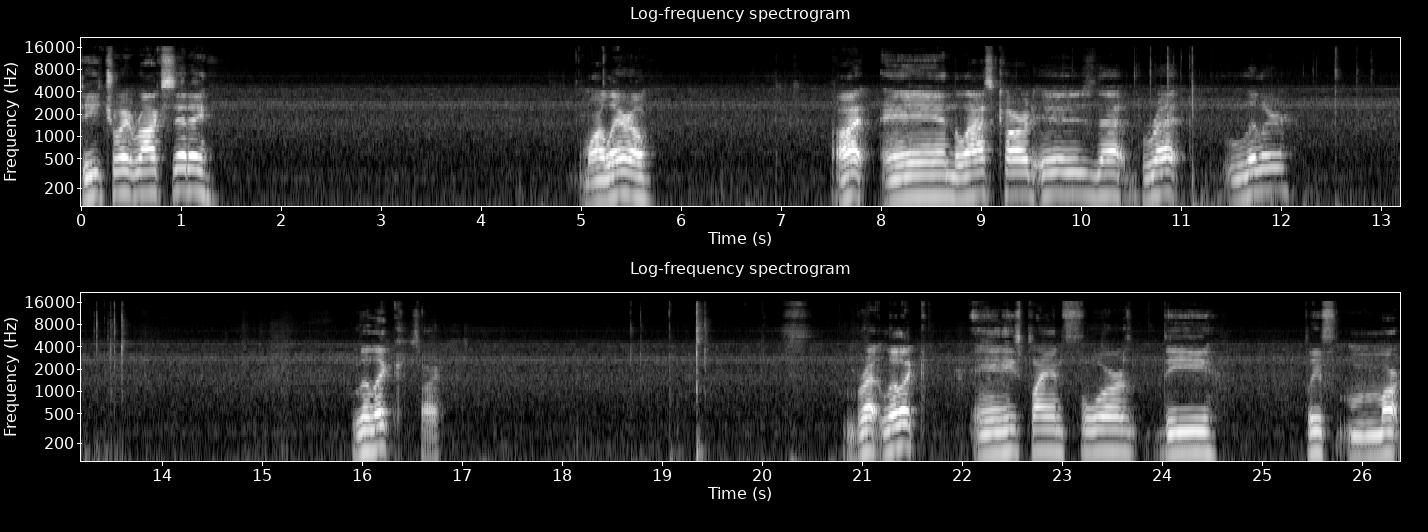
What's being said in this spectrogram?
Detroit Rock City. Marlero. Alright, and the last card is that Brett Liller. Lilick, sorry. Brett Lilick, and he's playing for the believe Mar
